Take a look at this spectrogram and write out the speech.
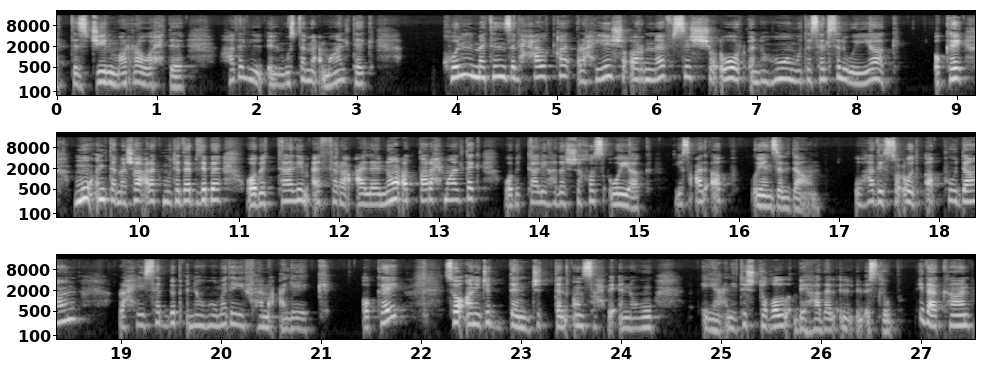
التسجيل مرة واحدة. هذا المستمع مالتك كل ما تنزل حلقة راح يشعر نفس الشعور إنه هو متسلسل وياك. أوكي؟ مو أنت مشاعرك متذبذبة وبالتالي مأثرة على نوع الطرح مالتك وبالتالي هذا الشخص وياك. يصعد up وينزل down وهذا الصعود up و down راح يسبب إنه هو ما يفهم عليك أوكي so أنا جدا جدا أنصح بإنه يعني تشتغل بهذا الأسلوب إذا كان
